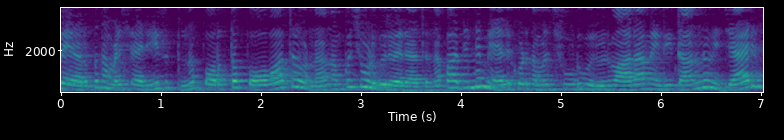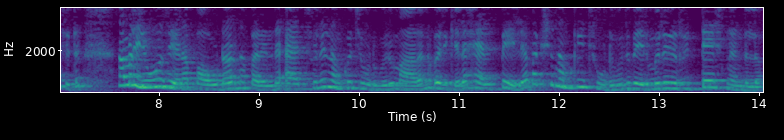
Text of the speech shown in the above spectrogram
വേർപ്പ് നമ്മുടെ ശരീരത്തിൽ നിന്ന് പുറത്ത് പോവാത്തത് കൊണ്ടാണ് നമുക്ക് ചൂടുകുരു വരാത്തത്. അപ്പൊ അതിന്റെ മേലെ കൂടെ നമ്മൾ ചൂടുകുരു മാറാൻ വേണ്ടിയിട്ടാണെന്ന് വിചാരിച്ചിട്ട് നമ്മൾ യൂസ് ചെയ്യുന്ന പൗഡർ എന്ന് പറയുന്നത് ആക്ച്വലി നമുക്ക് ചൂടുകുരു മാറാൻ ഒരിക്കലും ഹെൽപ്പ് ചെയ്യില്ല. പക്ഷെ നമുക്ക് ഈ ചൂടുകുരു വരുമ്പോൾ ഒരു ഇറിറ്റേഷൻ ഉണ്ടല്ലോ.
